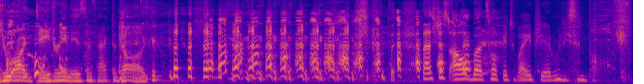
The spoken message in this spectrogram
You are Dadrian is in fact a dog. That's just Alba talking to Adrian when he's in morph.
